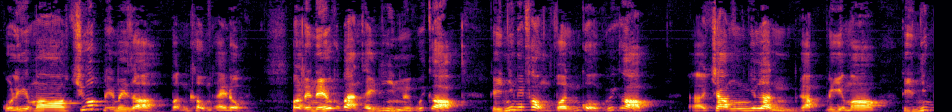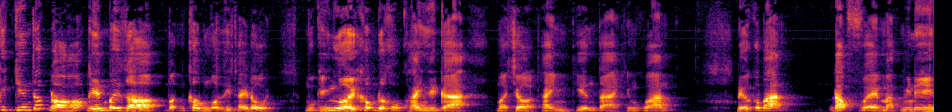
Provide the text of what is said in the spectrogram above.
của Lý Mo trước đến bây giờ vẫn không thay đổi. Hoặc là nếu các bạn thấy nhìn ở Wyckoff thì những cái phỏng vấn của Wyckoff uh, à, trong những lần gặp Lý Mo, thì những cái kiến thức đó đến bây giờ vẫn không có gì thay đổi. Một cái người không được học hành gì cả mà trở thành thiên tài chứng khoán. Nếu các bạn đọc về Mark Mini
